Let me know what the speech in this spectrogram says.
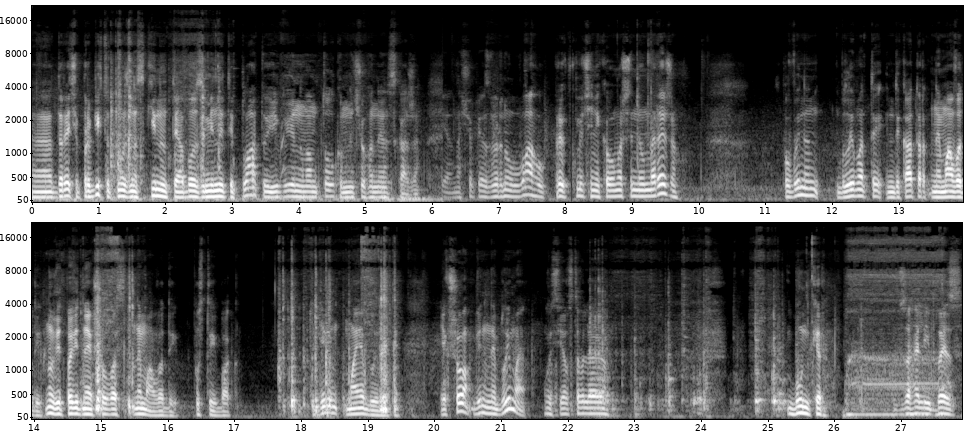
Е, До речі, пробіг тут можна скинути або замінити плату, і він вам толком нічого не скаже. На що б я звернув увагу, при включенні кавомашини в мережу повинен блимати індикатор нема води. Ну, відповідно, якщо у вас нема води, пустий бак, тоді він має блимати. Якщо він не блимає, ось я вставляю бункер взагалі без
